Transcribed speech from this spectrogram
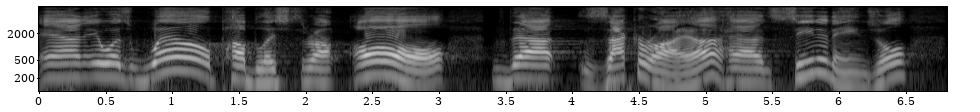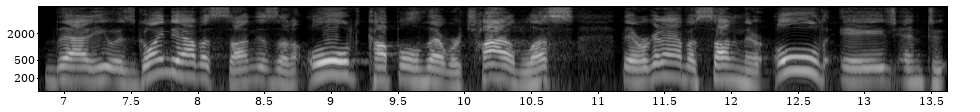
and it was well published throughout all that Zechariah had seen an angel, that he was going to have a son. This is an old couple that were childless. They were going to have a son in their old age, and to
